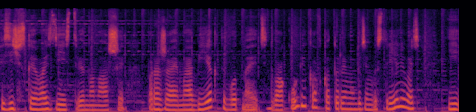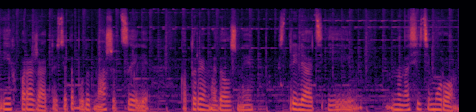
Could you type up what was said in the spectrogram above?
физическое воздействие на наши поражаемые объекты, вот на эти два кубика, в которые мы будем выстреливать и их поражать. То есть это будут наши цели, которые мы должны стрелять. И наносить им урон.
